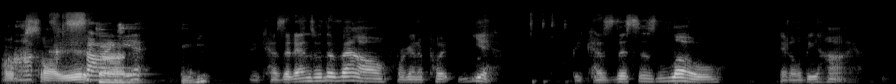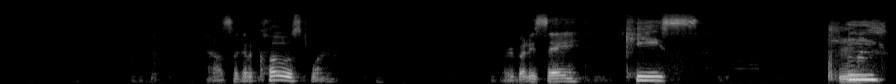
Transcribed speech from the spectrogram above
Oh, Aksaye. Aksaye. Because it ends with a vowel, we're going to put ye. Because this is low, it'll be high. Now let's look at a closed one. Everybody say keys. Keys.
